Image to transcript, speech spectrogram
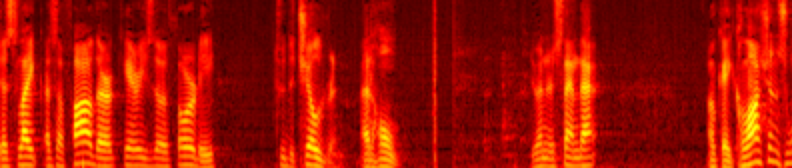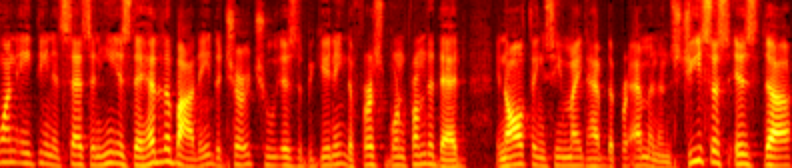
just like as a father carries the authority to the children at home. Do you understand that? Okay, Colossians 1:18 it says and he is the head of the body, the church who is the beginning, the firstborn from the dead, in all things he might have the preeminence. Jesus is the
